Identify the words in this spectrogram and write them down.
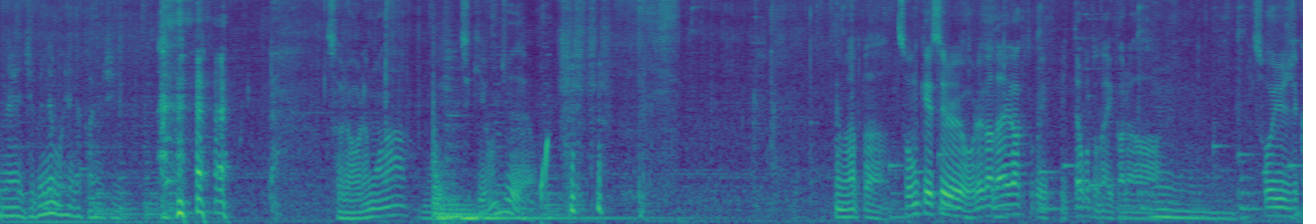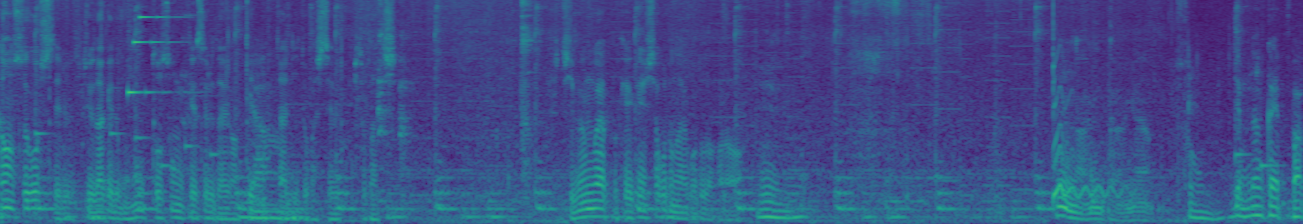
ね自分でも変な感じ。それ俺もなもう時期40だよでもやっぱ尊敬する俺が大学とか行ったことないから、そういう時間を過ごしてるっていうだけでも本当尊敬する大学に行ったりとかしてる人たち。自分がやっぱ経験したことないことだから。うん。うん。なんだろうね。そう。でもなんかやっぱ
